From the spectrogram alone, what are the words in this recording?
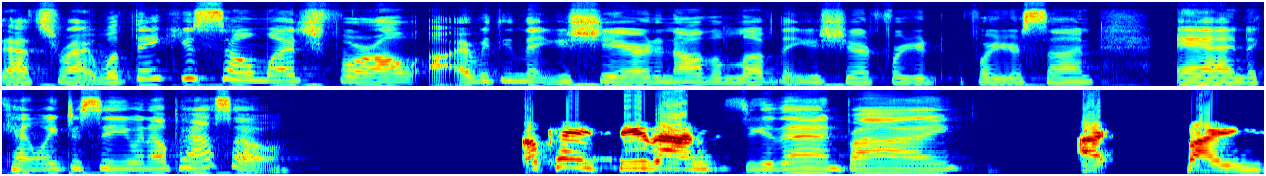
That's right. Well, thank you so much for all uh, everything that you shared and all the love that you shared for your for your son. And I can't wait to see you in El Paso. Okay. See you then. See you then. Bye. I, bye.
